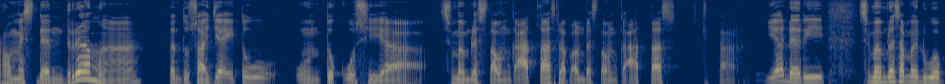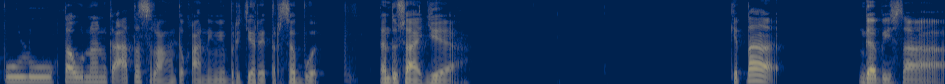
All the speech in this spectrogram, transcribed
romance dan drama, tentu saja itu untuk usia 19 tahun ke atas, 18 tahun ke atas sekitar ya dari 19 sampai 20 tahunan ke atas lah untuk anime berjari tersebut. Tentu saja kita nggak bisa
